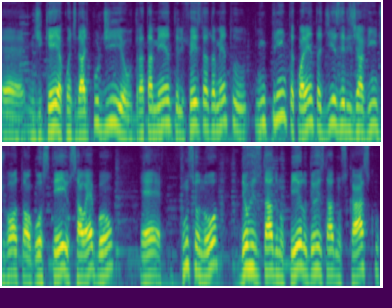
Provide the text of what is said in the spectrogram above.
é, indiquei a quantidade por dia, o tratamento, ele fez o tratamento em 30, 40 dias eles já vinham de volta, ó, gostei, o sal é bom, é, funcionou, deu resultado no pelo, deu resultado nos cascos.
